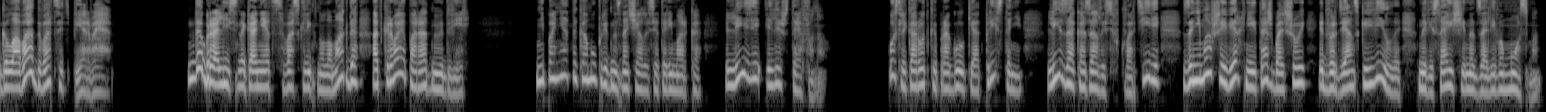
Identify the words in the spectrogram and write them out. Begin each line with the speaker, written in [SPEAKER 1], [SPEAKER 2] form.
[SPEAKER 1] Глава двадцать первая. «Добрались, наконец!» — воскликнула Магда, открывая парадную дверь. Непонятно, кому предназначалась эта ремарка — Лизе или Штефану. После короткой прогулки от пристани Лиза оказалась в квартире, занимавшей верхний этаж большой эдвардианской виллы, нависающей над заливом Мосман.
